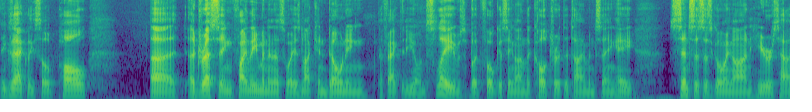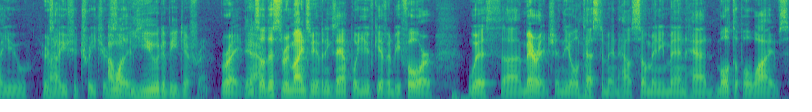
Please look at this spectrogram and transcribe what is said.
Exactly. So Paul uh, addressing Philemon in this way is not condoning the fact that he owned slaves, but focusing on the culture at the time and saying, "Hey, since this is going on, here's how you here's how you should treat your I slaves. want you to be different. Right. Yeah. And so this reminds me of an example you've given before with uh, marriage in the Old Mm-hmm. Testament, how so many men had multiple wives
